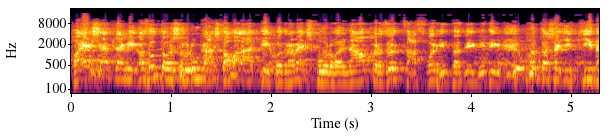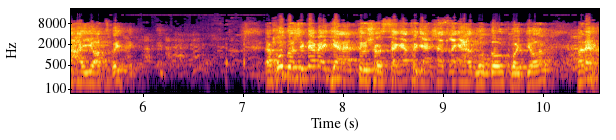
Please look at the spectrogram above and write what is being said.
ha esetleg még az utolsó rugást a haláltékodra megspórolná, akkor az 500 forint az még mindig fontos, hogy így kínáljad. Hogy... De fontos, hogy nem egy jelentős összeget, hogy esetleg elgondolkodjon, hanem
